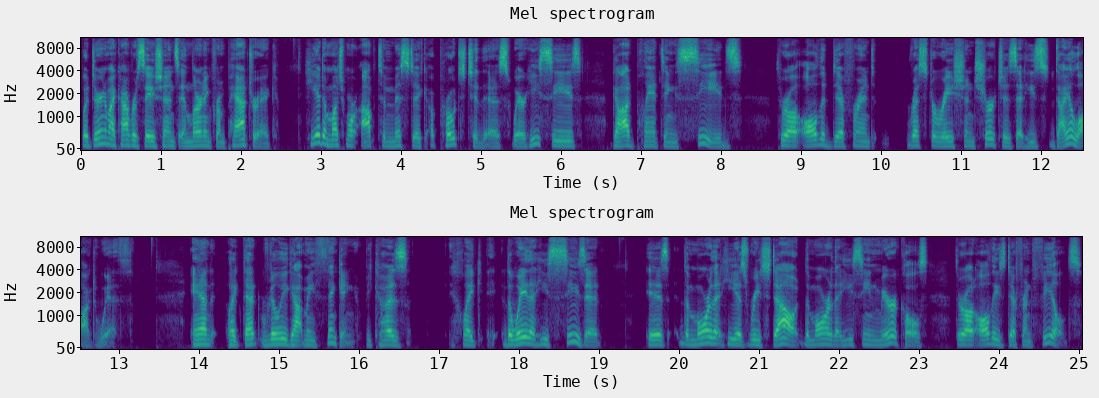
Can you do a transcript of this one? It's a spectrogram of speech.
But during my conversations and learning from Patrick, he had a much more optimistic approach to this, where he sees God planting seeds throughout all the different restoration churches that he's dialogued with. And like that really got me thinking because like the way that he sees it is the more that he has reached out, the more that he's seen miracles throughout all these different fields.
